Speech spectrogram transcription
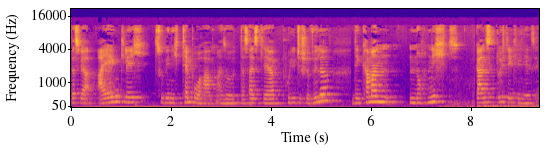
dass wir eigentlich zu wenig Tempo haben. Also das heißt, der politische Wille, den kann man noch nicht ganz durchdekliniert sehen.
